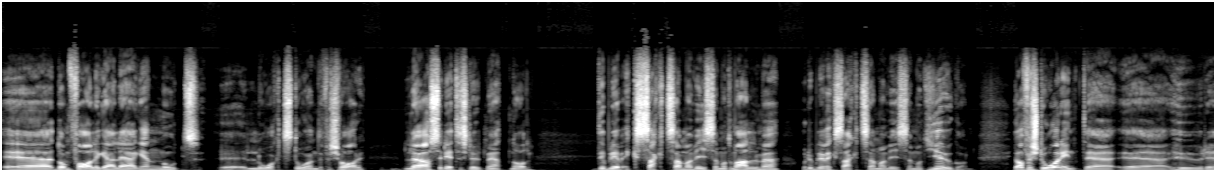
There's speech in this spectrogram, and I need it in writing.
eh, de farliga lägen mot eh, lågt stående försvar. Löser det till slut med 1-0. Det blev exakt samma visa mot Malmö och det blev exakt samma visa mot Djurgården. Jag förstår inte eh, hur eh,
